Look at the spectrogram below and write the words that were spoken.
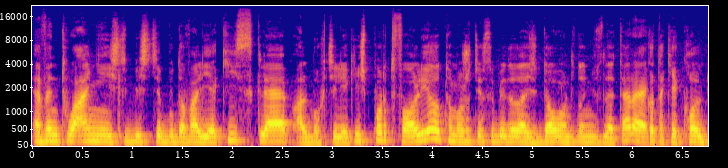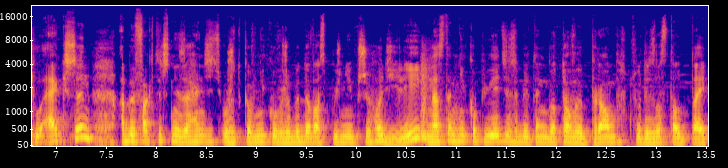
Ewentualnie, jeśli byście budowali jakiś sklep albo chcieli jakieś portfolio, to możecie sobie dodać dołącz do newslettera jako takie call to action, aby faktycznie zachęcić użytkowników, żeby do Was później przychodzili. Następnie kopiujecie sobie ten gotowy prompt, który został tutaj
